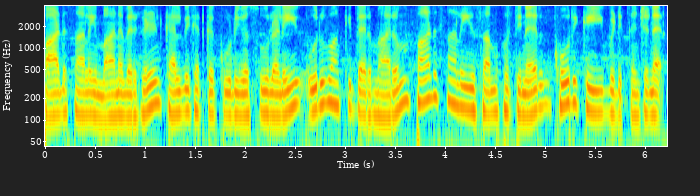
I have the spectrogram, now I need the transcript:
பாடசாலை மாணவர்கள் கல்வி கற்கக்கூடிய சூழலை உருவாக்கி தருமாறும் பாடசாலை சமூகத்தினர் கோரிக்கை விடுக்கின்றனர்.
